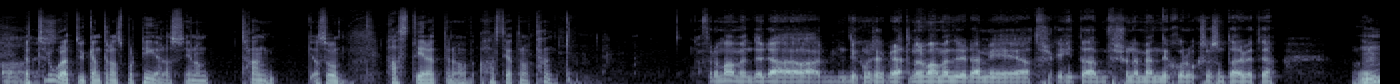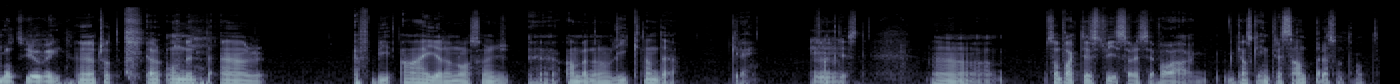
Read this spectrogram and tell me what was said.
Ja, jag tror att du kan transporteras genom tank, alltså hastigheten av, hastigheten av tanken. För de använder det där, ja, du kommer säkert berätta, men de använder det där med att försöka hitta försvunna människor också, sånt där vet jag. Mm. Remote viewing. Eh, Jag tror att om det inte är FBI eller några som eh, använder någon liknande grej, Mm. faktiskt. Eh, som faktiskt visade sig vara ganska intressanta resultat.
